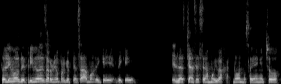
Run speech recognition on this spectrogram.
salimos deprimidos de esa reunión porque pensábamos de que, de que las chances eran muy bajas, ¿no? Nos habían hecho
